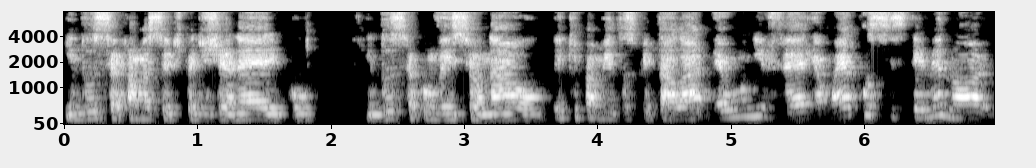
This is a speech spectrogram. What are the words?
indústria farmacêutica de genérico, indústria convencional, equipamento hospitalar, é um universo, é um ecossistema enorme.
